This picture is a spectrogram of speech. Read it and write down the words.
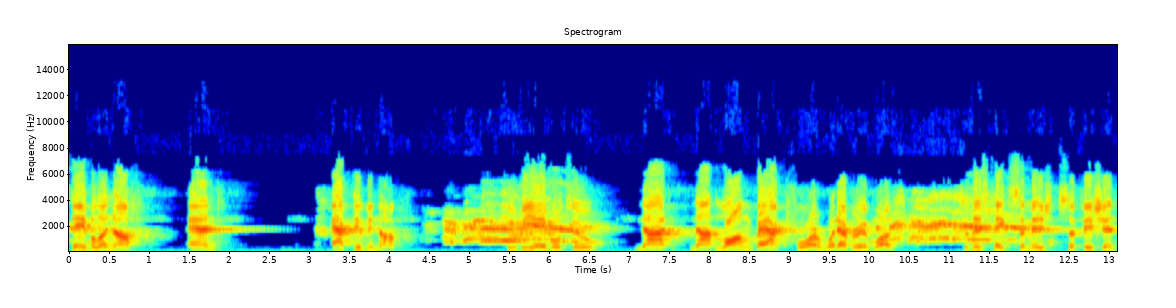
stable enough, and active enough to be able to not, not long back for whatever it was. So this takes sufficient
